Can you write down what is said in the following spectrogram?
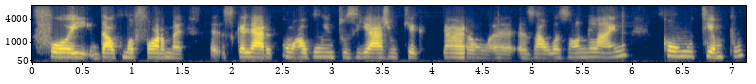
foi de alguma forma, uh, se calhar com algum entusiasmo que agarraram as aulas online, com o tempo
